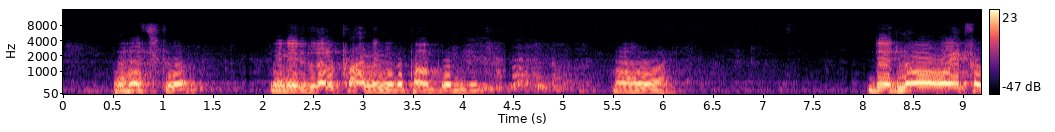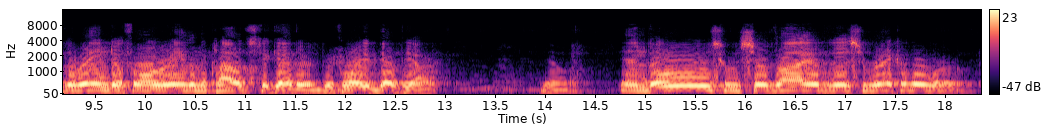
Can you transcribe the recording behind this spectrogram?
That's good. We needed a little priming of the pump, didn't we? All right. Did Noah wait for the rain to fall or even the clouds together before he built the ark? No. And those who survive this wreck of a world,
